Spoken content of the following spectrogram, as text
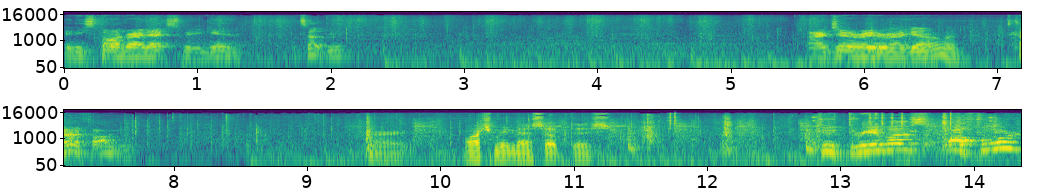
and he spawned right next to me again. What's up, dude? All right, generator Where are right you here. going? It's kind of foggy. Alright. Watch me mess up this. Dude, three of us? All four?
